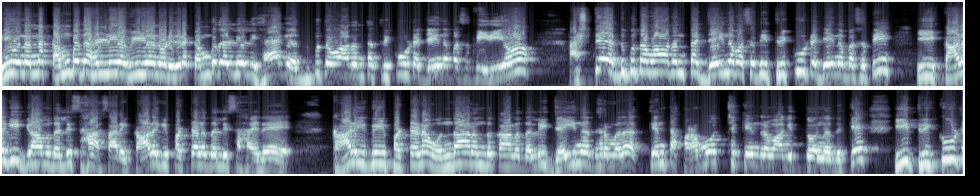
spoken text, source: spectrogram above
ನೀವು ನನ್ನ ಕಂಬದಹಳ್ಳಿಯ ವಿಡಿಯೋ ನೋಡಿದ್ರೆ ಕಂಬದಹಳ್ಳಿಯಲ್ಲಿ ಹೇಗೆ ಅದ್ಭುತವಾದಂತ ತ್ರಿಕೂಟ ಜೈನ ಬಸದಿ ಇದೆಯೋ ಅಷ್ಟೇ ಅದ್ಭುತವಾದಂತ ಜೈನ ವಸತಿ ತ್ರಿಕೂಟ ಜೈನ ವಸತಿ ಈ ಕಾಳಗಿ ಗ್ರಾಮದಲ್ಲಿ ಸಹ, ಸಾರಿ, ಕಾಳಗಿ ಪಟ್ಟಣದಲ್ಲಿ ಸಹ ಇದೆ. ಕಾಳಗಿ ಪಟ್ಟಣ ಒಂದಾನೊಂದು ಕಾಲದಲ್ಲಿ ಜೈನ ಧರ್ಮದ ಅತ್ಯಂತ ಪರಮೋಚ್ಚ ಕೇಂದ್ರವಾಗಿತ್ತು ಅನ್ನೋದಕ್ಕೆ ಈ ತ್ರಿಕೂಟ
